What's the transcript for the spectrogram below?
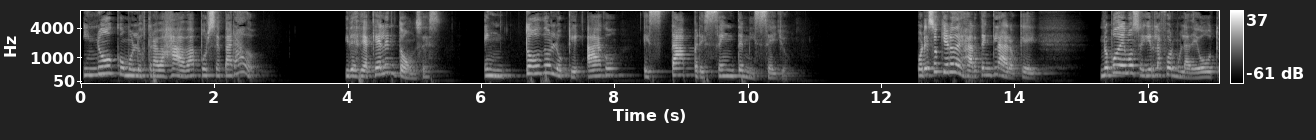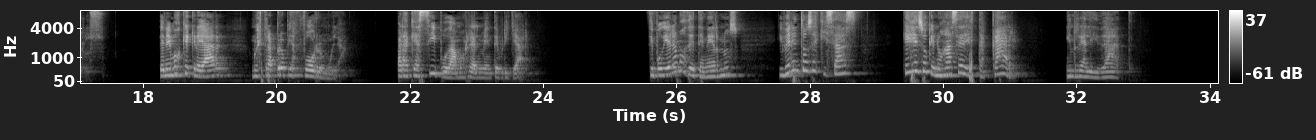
y no como los trabajaba por separado. Y desde aquel entonces, en todo lo que hago está presente mi sello. Por eso quiero dejarte en claro que No podemos seguir la fórmula de otros. Tenemos que crear nuestra propia fórmula para que así podamos realmente brillar. Si pudiéramos detenernos y ver entonces quizás qué es eso que nos hace destacar en realidad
